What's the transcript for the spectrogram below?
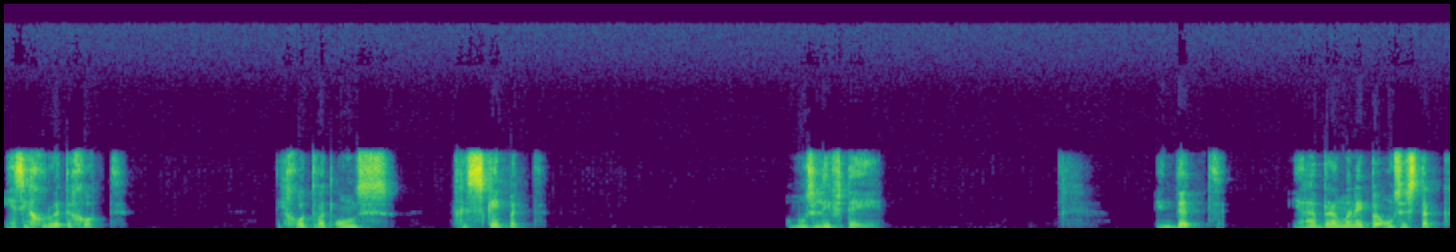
U is die grote God. Die God wat ons geskep het om ons lief te hee. En dit, Heere, bring my net by ons een stuk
